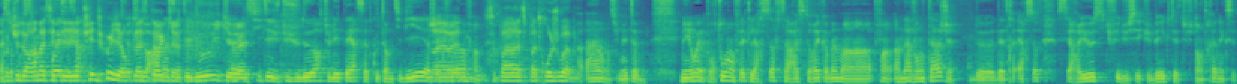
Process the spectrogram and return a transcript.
bah, quand tu dois ramasser tes, douilles en plastoc. Tu dois ramasser tes douilles, que si tu joues dehors, tu les perds, ça te coûte un petit billet à chaque fois. c'est pas, pas trop jouable. Ah non, tu m'étonnes. Mais ouais, pour toi, en fait, l'airsoft, ça resterait quand même un, un avantage d'être airsoft sérieux si tu fais du CQB, que tu t'entraînes, etc.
